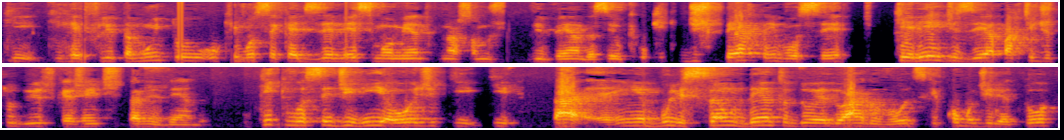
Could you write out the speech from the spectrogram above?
que, que, reflita muito o que você quer dizer nesse momento que nós estamos vivendo, assim, o, que, o que desperta em você querer dizer a partir de tudo isso que a gente está vivendo. O que, que você diria hoje que está em ebulição dentro do Eduardo Vodes, como diretor,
